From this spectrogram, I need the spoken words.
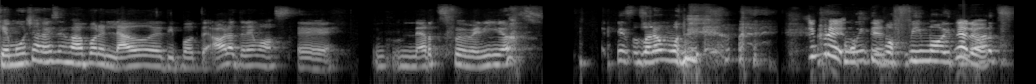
que muchas veces va por el lado de tipo, te- ahora tenemos eh, nerds femeninos. Eso suena muy, Siempre. muy tipo Fimo y claro. nerds.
